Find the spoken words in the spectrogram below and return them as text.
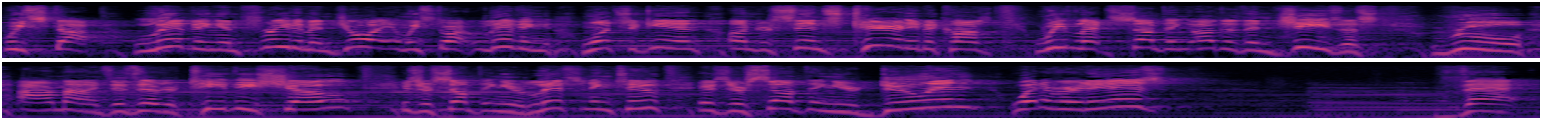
We stop living in freedom and joy, and we start living once again under sin's tyranny because we've let something other than Jesus rule our minds. Is there a TV show? Is there something you're listening to? Is there something you're doing? Whatever it is, that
